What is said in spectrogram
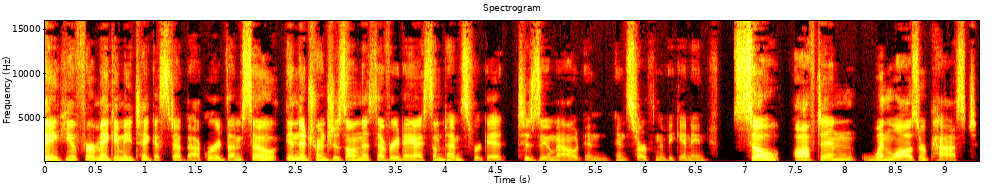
Thank you for making me take a step backwards. I'm so in the trenches on this every day. I sometimes forget to zoom out and, and start from the beginning. So often when laws are passed,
